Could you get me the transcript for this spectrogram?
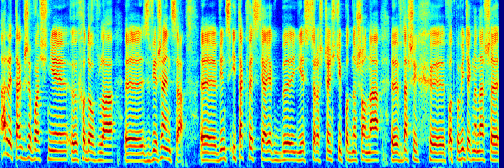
ale także właśnie hodowla zwierzęca. Więc i ta kwestia jakby jest coraz częściej podnoszona w naszych, w odpowiedziach na nasze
